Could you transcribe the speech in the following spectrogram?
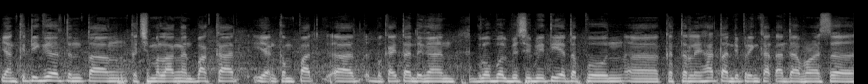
Yang ketiga tentang kecemerlangan bakat. Yang keempat uh, berkaitan dengan global visibility ataupun ataupun uh, keterlihatan di peringkat anda merasa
